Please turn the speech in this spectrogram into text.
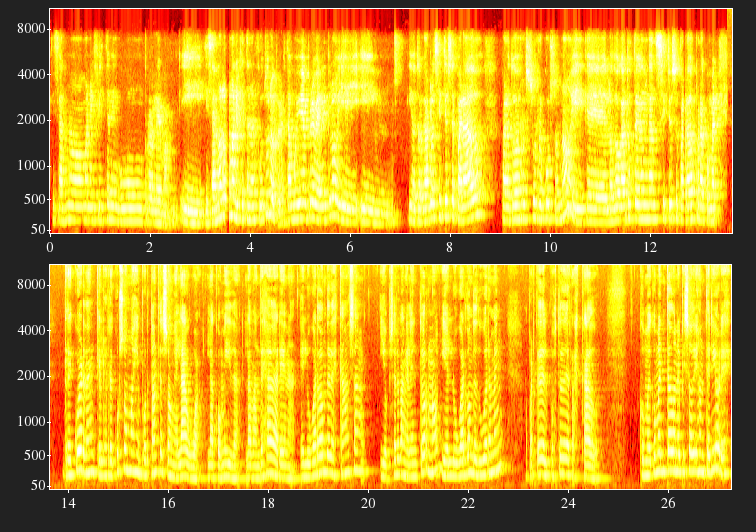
quizás no manifieste ningún problema. Y quizás no lo manifieste en el futuro, pero está muy bien prevenirlo y, y, y otorgarlo sitios separados para todos sus recursos, ¿no? Y que los dos gatos tengan sitios separados para comer. Recuerden que los recursos más importantes son el agua, la comida, la bandeja de arena, el lugar donde descansan y observan el entorno y el lugar donde duermen, aparte del poste de rascado. Como he comentado en episodios anteriores,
